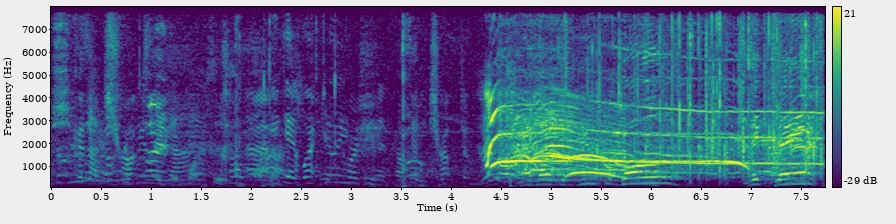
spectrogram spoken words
because I trucked the guy. Uh, he did what to him? He said he trucked him. Beautiful goal. Nick James.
